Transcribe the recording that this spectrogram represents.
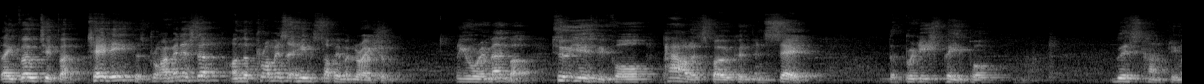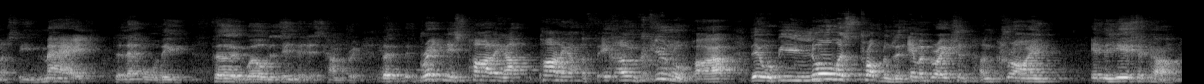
they voted for Ted Heath as Prime Minister on the promise that he would stop immigration. You'll remember, two years before, Powell had spoken and said the British people, this country must be mad to let all these third worlders into this country. The Britain is piling up, piling up its own funeral pyre. There will be enormous problems with immigration and crime in the years to come.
